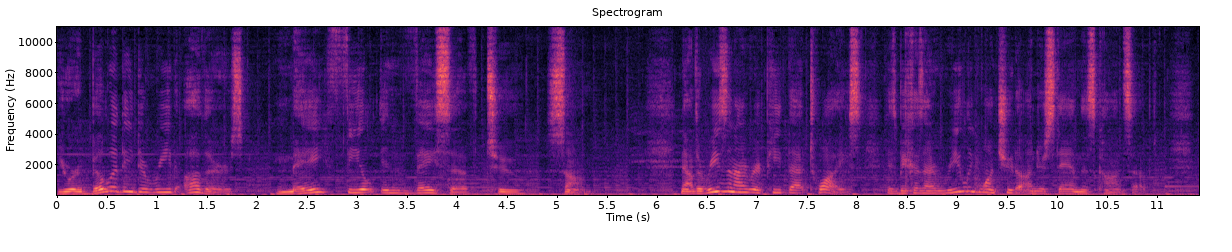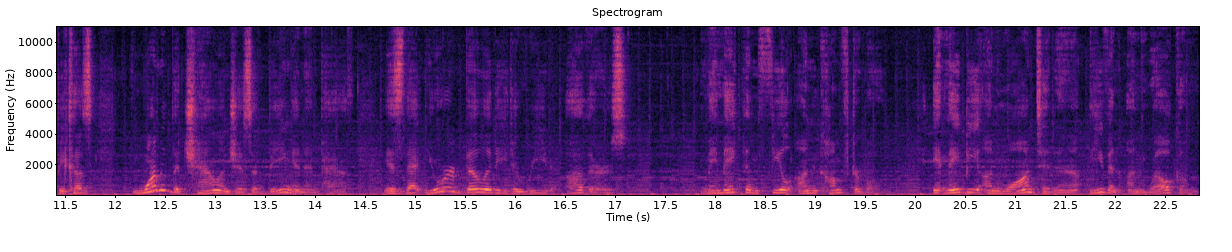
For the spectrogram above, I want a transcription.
Your ability to read others may feel invasive to some. Now, the reason I repeat that twice is because I really want you to understand this concept. Because one of the challenges of being an empath is that your ability to read others may make them feel uncomfortable. It may be unwanted and even unwelcomed.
